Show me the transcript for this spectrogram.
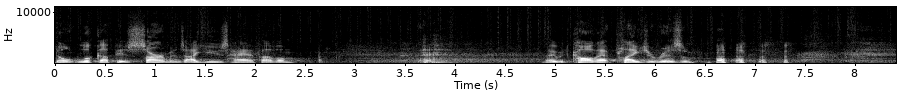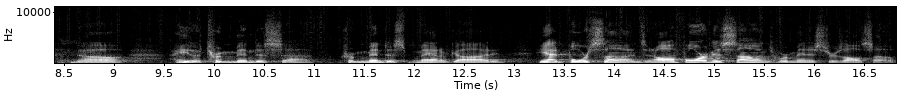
Don't look up his sermons, I use half of them. they would call that plagiarism. no, he's a tremendous, uh, tremendous man of God. And he had four sons, and all four of his sons were ministers also.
